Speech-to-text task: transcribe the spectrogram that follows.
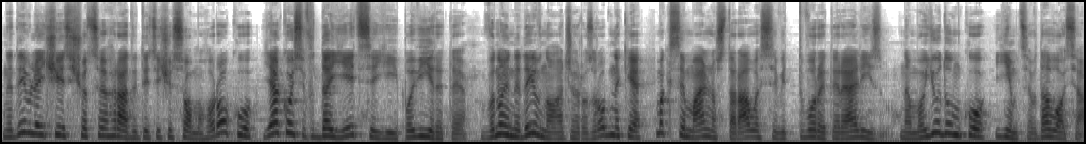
Не дивлячись, що це гра 2007 року, якось вдається їй повірити. Воно й не дивно, адже розробники максимально старалися відтворити реалізм. На мою думку, їм це вдалося.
